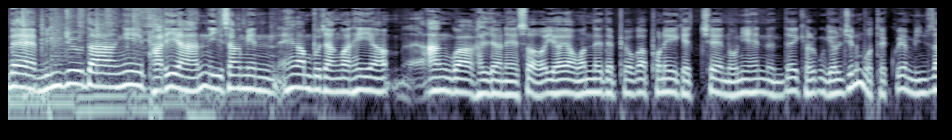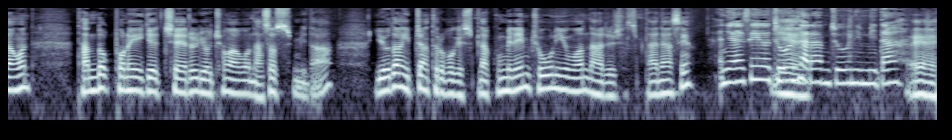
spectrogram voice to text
네, 민주당이 발의한 이상민 행안부 장관 회의안과 관련해서 여야 원내대표가 본회의 개최 논의했는데 결국 열지는 못했고요. 민주당은 단독 본회의 개최를 요청하고 나섰습니다. 여당 입장 들어보겠습니다. 국민의힘 조은희 의원 나와주셨습니다. 안녕하세요. 안녕하세요. 좋은 예. 사람 조은입니다. 예.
